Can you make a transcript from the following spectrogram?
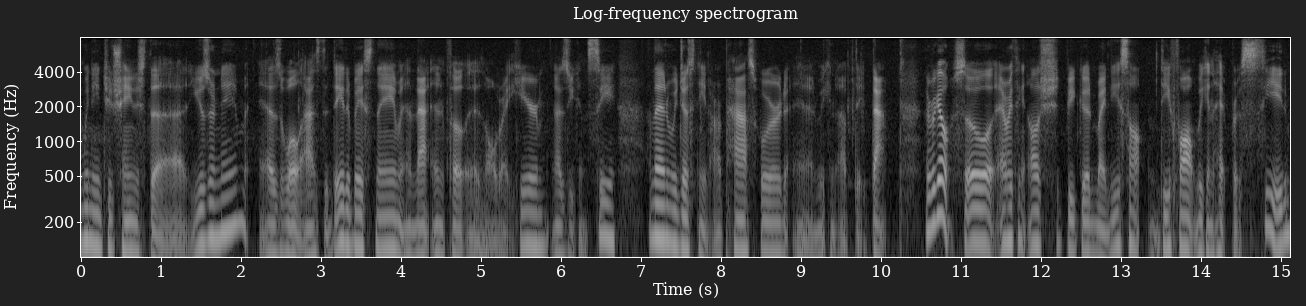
we need to change the username as well as the database name and that info is all right here as you can see. And then we just need our password and we can update that. There we go. So everything else should be good by default. Default we can hit proceed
